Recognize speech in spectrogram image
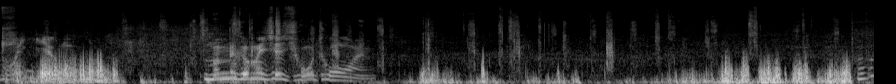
Wait, yeah. Mummy got me short one. Huh?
